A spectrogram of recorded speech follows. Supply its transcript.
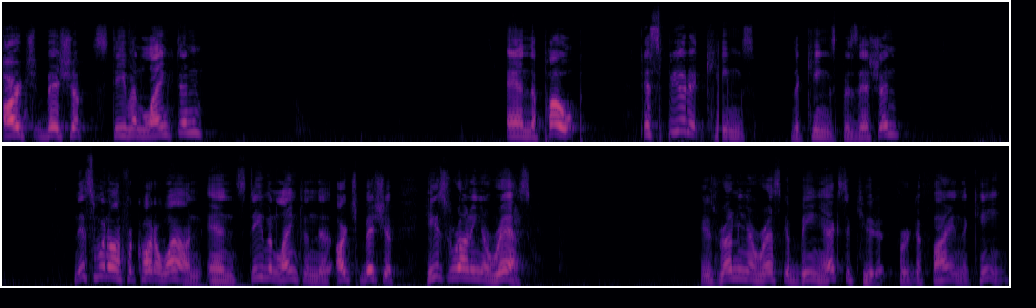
Archbishop Stephen Langton and the Pope disputed king's, the king's position. This went on for quite a while, and, and Stephen Langton, the Archbishop, he's running a risk. He's running a risk of being executed for defying the king.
